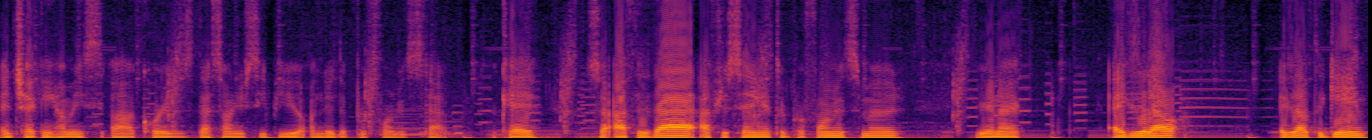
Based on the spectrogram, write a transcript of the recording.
and checking how many uh, cores that's on your CPU under the performance tab okay so after that after setting it to performance mode you're gonna exit out exit out the game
